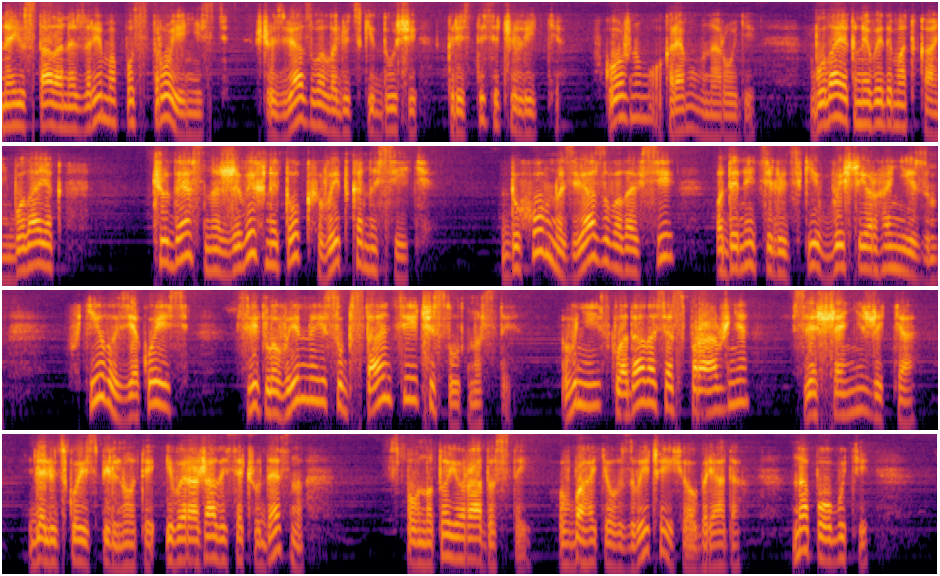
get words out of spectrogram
нею стала незрима построєність, що зв'язувала людські душі крізь тисячоліття в кожному окремому народі. Була як невидима ткань, була як чудесна з живих ниток виткана сіть. Духовно зв'язувала всі одиниці людські в вищий організм, в тіло з якоїсь світловинної субстанції чи сутності. В ній складалася справжня священність життя для людської спільноти і виражалися чудесно з повнотою радостей в багатьох звичаях і обрядах, на побуті,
